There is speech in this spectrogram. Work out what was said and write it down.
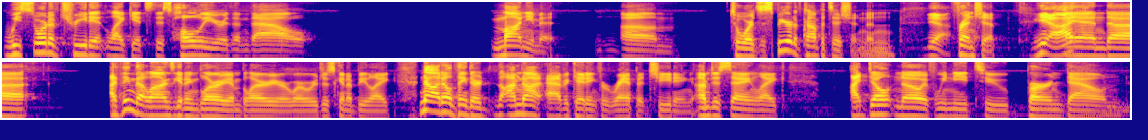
we sort of treat it like it's this holier than thou monument um, towards the spirit of competition and Yeah. friendship. Yeah, I- and uh, I think that line's getting blurry and blurrier where we're just going to be like, no, I don't think they're, I'm not advocating for rampant cheating. I'm just saying, like, I don't know if we need to burn down.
